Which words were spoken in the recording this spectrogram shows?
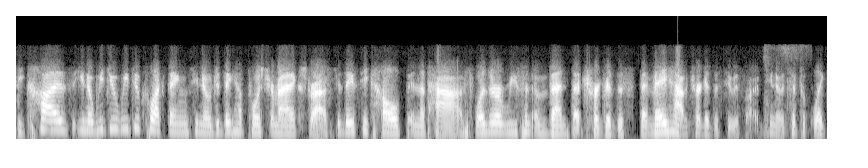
because, you know, we do we do collect things, you know, did they have post traumatic stress? Did they seek help in the past? Was there a recent event that triggered this that may have triggered the suicide? You know, typically like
